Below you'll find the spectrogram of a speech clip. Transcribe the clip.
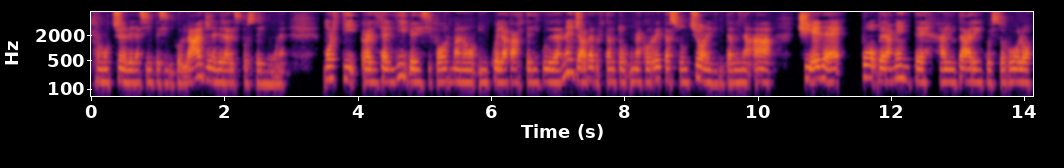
promozione della sintesi di collagene e della risposta immune. Molti radicali liberi si formano in quella parte di cute danneggiata, pertanto una corretta assunzione di vitamina A, C ed E può veramente aiutare in questo ruolo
